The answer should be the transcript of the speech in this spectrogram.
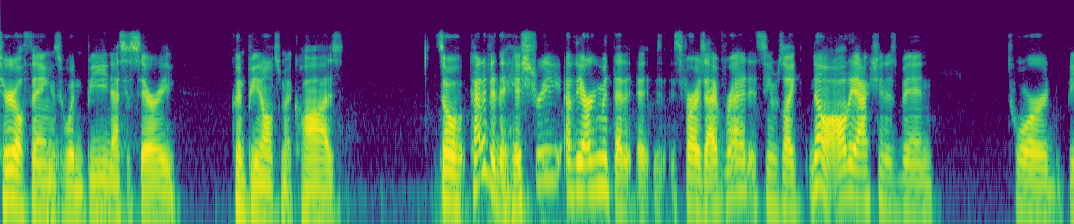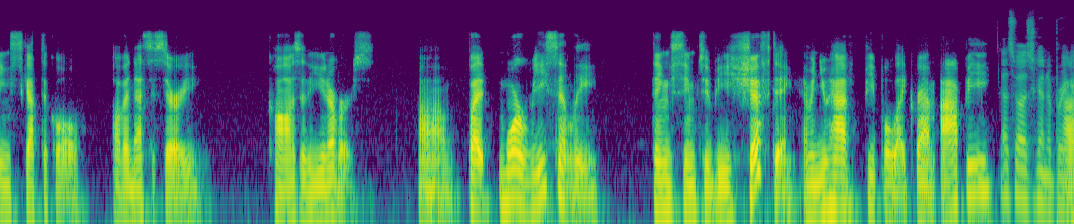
material things wouldn't be necessary, couldn't be an ultimate cause. So, kind of in the history of the argument, that it- as far as I've read, it seems like no, all the action has been toward being skeptical of a necessary cause of the universe. Um, but more recently, things seem to be shifting. I mean, you have people like Graham Oppy, That's what I was going to bring Uh,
